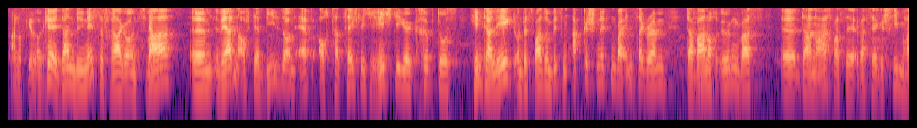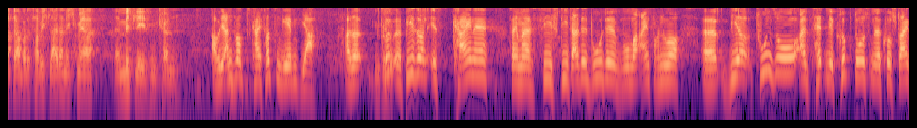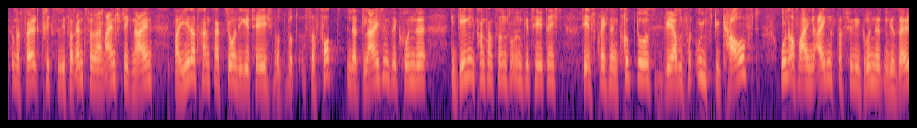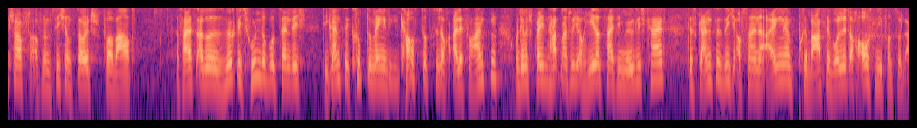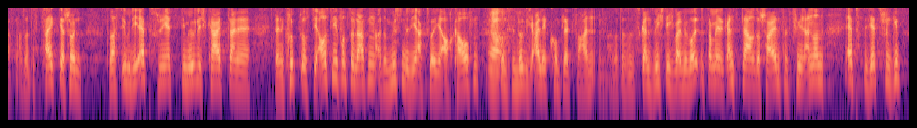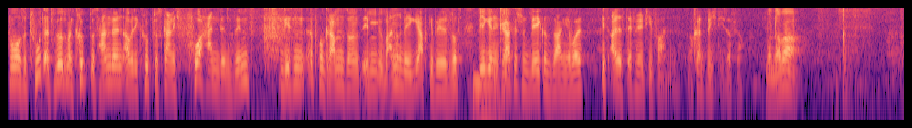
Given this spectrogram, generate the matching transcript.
Anders geht es okay, nicht. Okay, dann die nächste Frage und zwar ja. Ähm, werden auf der Bison-App auch tatsächlich richtige Kryptos hinterlegt und das war so ein bisschen abgeschnitten bei Instagram. Da war noch irgendwas äh, danach, was er, was er geschrieben hatte, aber das habe ich leider nicht mehr äh, mitlesen können. Aber die Antwort kann ich trotzdem geben, ja. Also okay. Äh, Bison ist keine, sag ich mal, CFD-Dattelbude, wo man einfach nur wir tun so, als hätten wir Kryptos und wenn der Kurs steigt oder fällt, kriegst du Differenz von deinem Einstieg. Nein, bei jeder Transaktion, die getätigt wird, wird sofort in der gleichen Sekunde die Gegentransaktion von uns getätigt. Die entsprechenden Kryptos werden von uns gekauft und auf einer eigens dafür gegründeten Gesellschaft auf einem sicheren Storage verwahrt. Das heißt also, es ist wirklich hundertprozentig die ganze Kryptomenge, die gekauft wird, sind auch alle vorhanden. Und dementsprechend hat man natürlich auch jederzeit die Möglichkeit, das Ganze sich auf seine eigene private Wallet auch ausliefern zu lassen. Also das zeigt ja schon, Du hast über die App schon jetzt die Möglichkeit, deine, deine Kryptos dir ausliefern zu lassen. Also müssen wir die aktuell ja auch kaufen. Ja. Und es sind wirklich alle komplett vorhanden. Also das ist ganz wichtig, weil wir wollten uns damit ganz klar unterscheiden von vielen anderen Apps, die es jetzt schon gibt, wo man so tut, als würde man Kryptos handeln, aber die Kryptos gar nicht vorhanden sind in diesen äh, Programmen, sondern es eben über andere Wege abgebildet wird. Wir gehen den okay. klassischen Weg und sagen, jawohl, ist alles definitiv vorhanden. Ist auch ganz wichtig dafür. Wunderbar.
